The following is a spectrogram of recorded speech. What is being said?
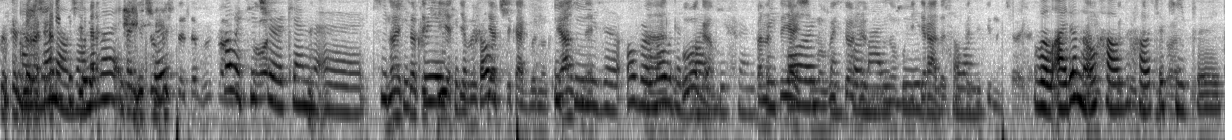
только Arjana дурака. Aljanova, a Я не teacher. думаю, что это будет вам How a легко. teacher can uh, keep Но his все-таки, creative если вы approach сердце как бы ну, if he связаны, is uh, overloaded by Богом, different по-настоящему, reports вы and все же ну, formalities будете and радостным, so on. позитивным человеком. Well, I don't know Даже в how, такой how трудной to keep ситуации. it.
